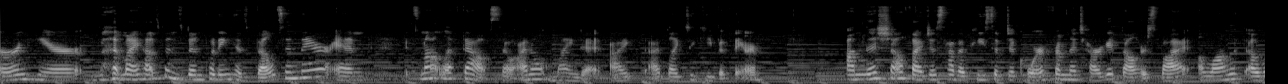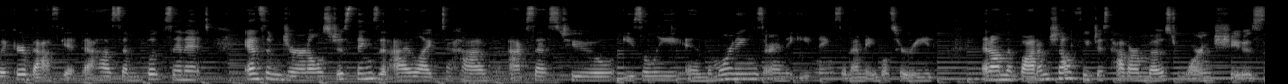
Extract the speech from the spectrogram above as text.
urn here, but my husband's been putting his belt in there and it's not left out, so I don't mind it. I, I'd like to keep it there. On this shelf, I just have a piece of decor from the Target Dollar Spot, along with a wicker basket that has some books in it and some journals, just things that I like to have access to easily in the mornings or in the evenings when I'm able to read. And on the bottom shelf, we just have our most worn shoes.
